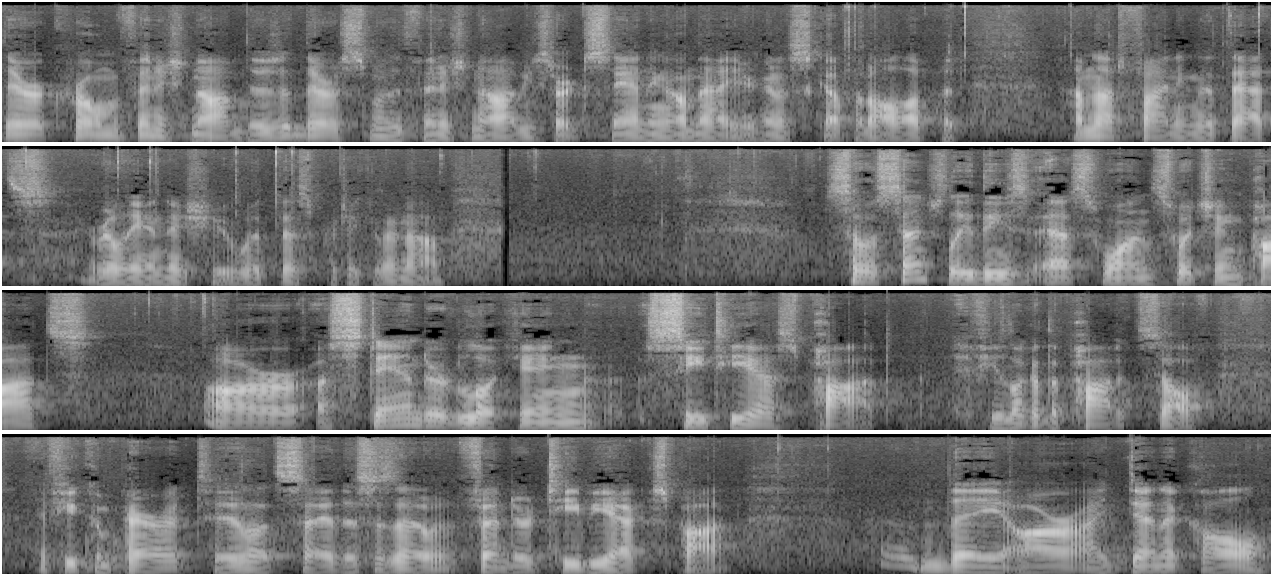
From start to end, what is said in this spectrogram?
They're a chrome finish knob. There's a, they're a smooth finish knob. You start sanding on that, you're going to scuff it all up. But I'm not finding that that's really an issue with this particular knob. So essentially, these S1 switching pots are a standard looking CTS pot. If you look at the pot itself, if you compare it to, let's say, this is a Fender TBX pot, they are identical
